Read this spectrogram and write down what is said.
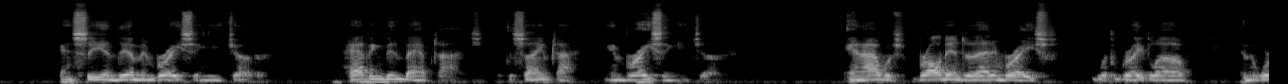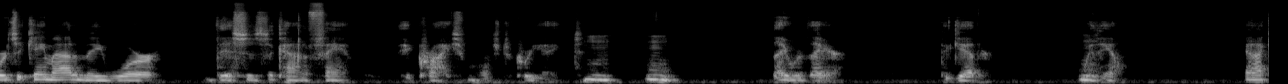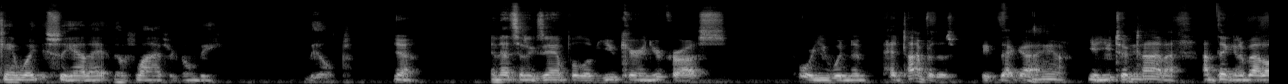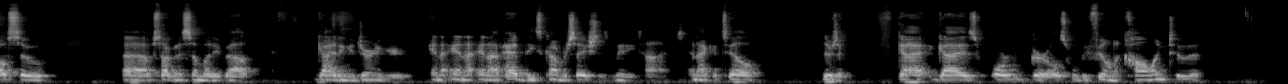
and seeing them embracing each other, having been baptized at the same time, embracing each other. And I was brought into that embrace with great love. And the words that came out of me were, This is the kind of family that Christ wants to create. Mm. Mm. They were there together with Him. And I can't wait to see how that those lives are going to be built. Yeah. And that's an example of you carrying your cross, or you wouldn't have had time for those that guy. Yeah. Yeah, you took Yeah. time. I, I'm thinking about also. Uh, I was talking to somebody about guiding a journey group, and and and I've had these conversations many times, and I can tell there's a guy, guys or girls will be feeling a calling to it,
